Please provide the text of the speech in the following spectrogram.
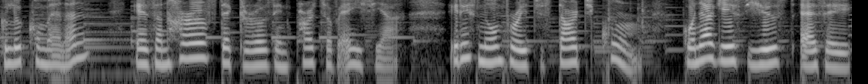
glucomannan, is an herb that grows in parts of Asia it is known for its starchy corm. Konjac is used as a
